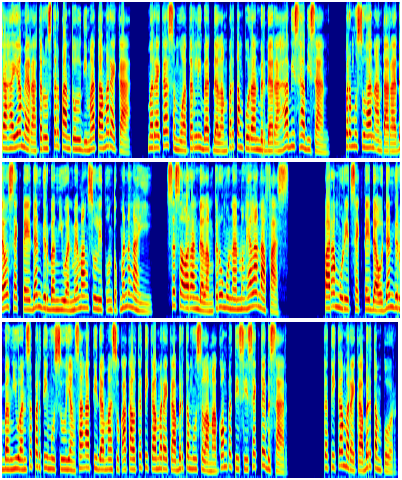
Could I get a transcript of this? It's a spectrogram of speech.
Cahaya merah terus terpantul di mata mereka. Mereka semua terlibat dalam pertempuran berdarah habis-habisan. Permusuhan antara Dao Sekte dan Gerbang Yuan memang sulit untuk menengahi. Seseorang dalam kerumunan menghela nafas. Para murid Sekte Dao dan Gerbang Yuan seperti musuh yang sangat tidak masuk akal ketika mereka bertemu selama kompetisi Sekte besar ketika mereka bertempur.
